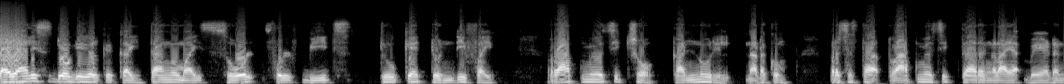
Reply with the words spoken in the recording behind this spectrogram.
ഡയാലിസിസ് രോഗികൾക്ക് കൈത്താങ്ങുമായി soulful beats two K twenty five. Rap music show കണ്ണൂരിൽ നടക്കും. പ്രശസ്ത റാപ്പ് മ്യൂസിക് താരങ്ങളായ Vedan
